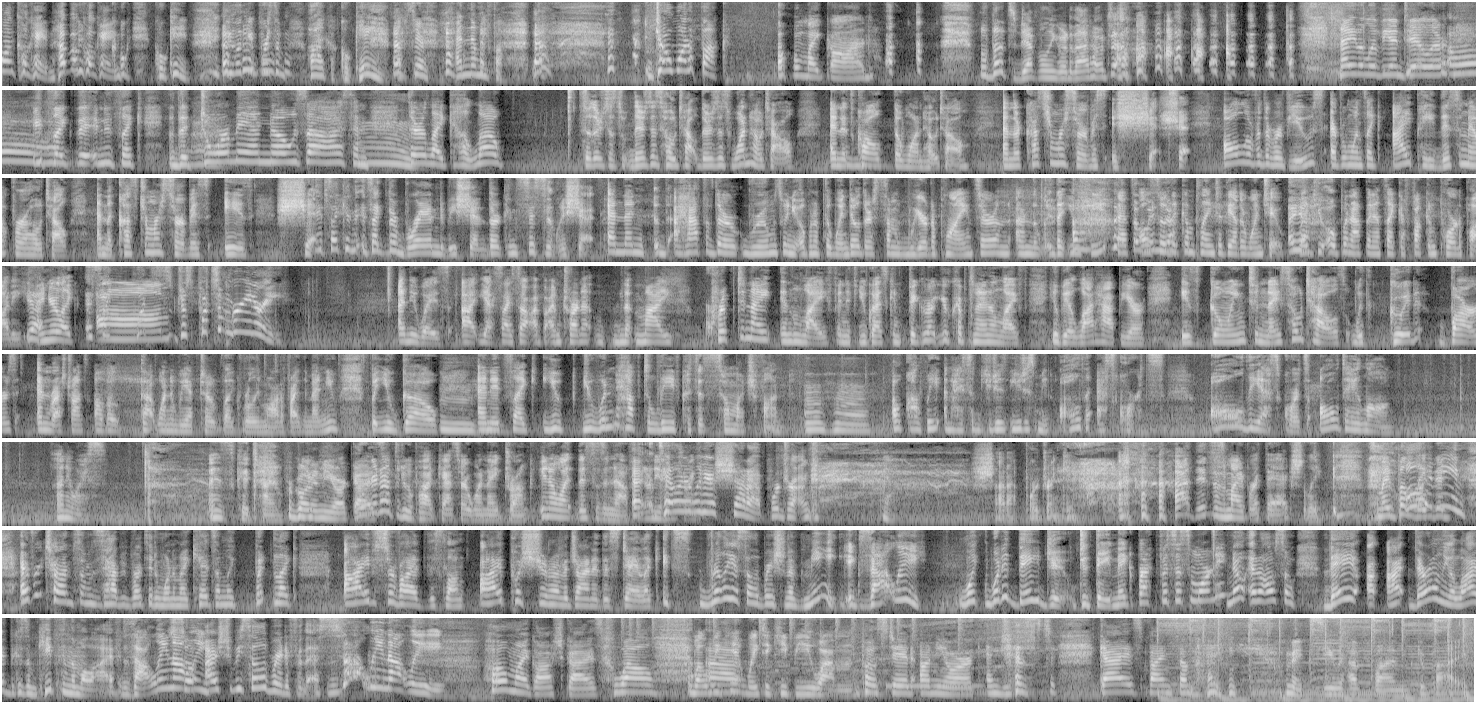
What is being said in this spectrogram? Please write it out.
Want cocaine? How about cocaine? Co- cocaine. You looking for some? Oh, I got cocaine upstairs, and then we fuck. Don't want to fuck. Oh my god. Well, let's definitely go to that hotel. Night, Olivia and Taylor. Oh. It's like the and it's like the doorman knows us, and Hmm. they're like, "Hello." So there's this there's this hotel there's this one hotel and it's called the One Hotel and their customer service is shit. Shit. All over the reviews, everyone's like, "I paid this amount for a hotel and the customer service is shit." it's like it's like their brand to be shit. They're consistently shit. and then uh, half of their rooms, when you open up the window, there's some weird appliance there the, that you see. That's also window. the complaint at the other one too. yeah. Like you open up and it's like a fucking porta potty. Yeah. and you're like, It's like um. put, just put some greenery. Anyways, uh, yes, I saw. I'm trying to my kryptonite in life, and if you guys can figure out your kryptonite in life, you'll be a lot happier. Is going to nice hotels with good bars and restaurants. Although that one we have to like really modify the menu, but you go and it's like you you wouldn't have to leave because it's so much fun. Mm-hmm. Oh God, wait! And I said you just you just meet all the escorts, all the escorts all day long. Anyways. It's a good time. We're going to New York, guys. We're gonna have to do a podcast our one night drunk. You know what? This is enough. Uh, Taylor drink. Olivia, shut up. We're drunk. Shut up. We're drinking. this is my birthday, actually. It's my Well, I belated. mean, every time someone says happy birthday to one of my kids, I'm like, but like, I've survived this long. I pushed you in my vagina this day. Like, it's really a celebration of me. exactly. What what did they do? Did they make breakfast this morning? No, and also they are, I, they're only alive because I'm keeping them alive. Zotly notly. So I should be celebrated for this. Zotly notly. Oh my gosh, guys. Well, well, we uh, can't wait to keep you um posted on New York and just guys find somebody who makes you have fun. Goodbye.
